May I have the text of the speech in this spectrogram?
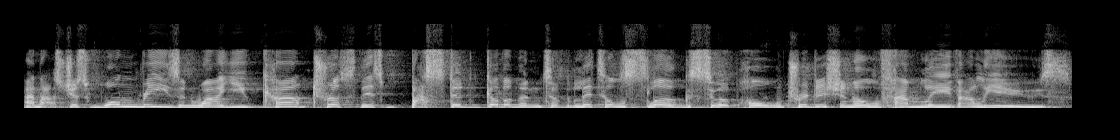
And that's just one reason why you can't trust this bastard government of little slugs to uphold traditional family values.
